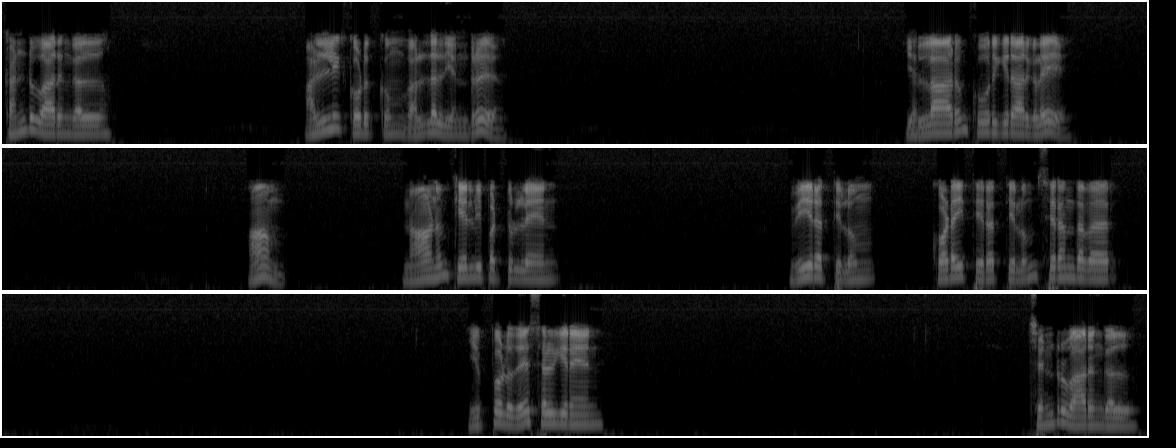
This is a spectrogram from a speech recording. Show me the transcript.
கண்டு வாருங்கள். அள்ளி கொடுக்கும் வள்ளல் என்று எல்லாரும் கூறுகிறார்களே. ஆம் நானும் கேள்விப்பட்டுள்ளேன். வீரத்திலும் கொடை திறத்திலும் சிறந்தவர். இப்பொழுதே செல்கிறேன். சென்று வாருங்கள்.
